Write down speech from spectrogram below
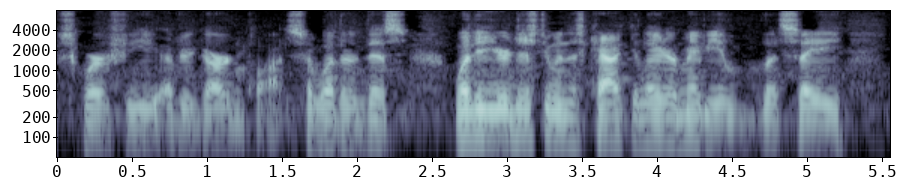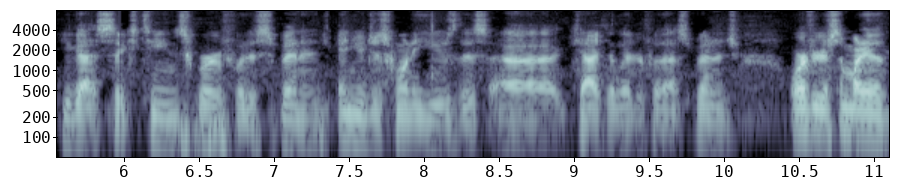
square feet of your garden plot. So whether this, whether you're just doing this calculator, maybe let's say you got 16 square foot of spinach and you just want to use this uh, calculator for that spinach. Or if you're somebody that,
